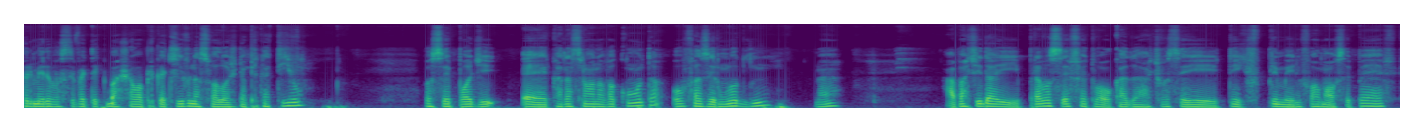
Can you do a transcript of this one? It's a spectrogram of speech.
primeiro você vai ter que baixar o aplicativo na sua loja de aplicativo. Você pode é, cadastrar uma nova conta ou fazer um login, né? A partir daí, para você efetuar o cadastro, você tem que primeiro informar o CPF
